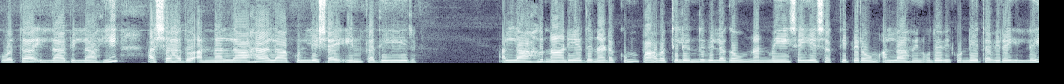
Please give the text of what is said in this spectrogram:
குவத்தா இல்லா பில்லாஹி அஷஹது அன்னல்லாஹ அலா குல்லி ஷைஇன் கதீர். அல்லாஹு நாடியது நடக்கும். பாவத்திலிருந்து விலகவும் நன்மையை செய்ய சக்தி பெறவும் அல்லாஹ்வின் உதவி கொண்டே தவிர இல்லை.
